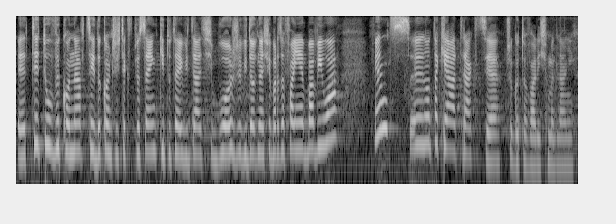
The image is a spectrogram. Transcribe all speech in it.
e, tytuł wykonawcy i dokończyć tekst piosenki. Tutaj widać było, że widownia się bardzo fajnie bawiła, więc e, no, takie atrakcje przygotowaliśmy dla nich.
